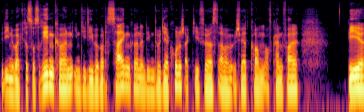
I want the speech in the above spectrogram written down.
mit ihnen über Christus reden können, ihnen die Liebe Gottes zeigen können, indem du diakonisch aktiv wirst, aber mit dem Schwert kommen auf keinen Fall. B,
